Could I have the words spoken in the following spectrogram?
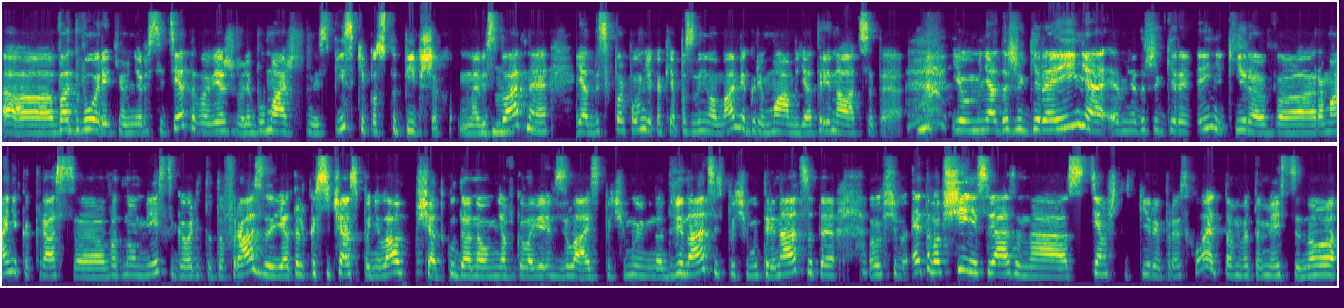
во дворике университета вывешивали бумажные списки поступивших на бесплатное. Mm-hmm. Я до сих пор помню, как я позвонила маме, говорю, мам, я тринадцатая. И у меня даже героиня, э, у меня даже героиня Кира в э, романе как раз э, в одном месте говорит эту фразу. Я только сейчас поняла вообще, откуда она у меня в голове взялась, почему именно 12, почему 13. В общем, это вообще не связано с тем, что с Кирой происходит там в этом месте, но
